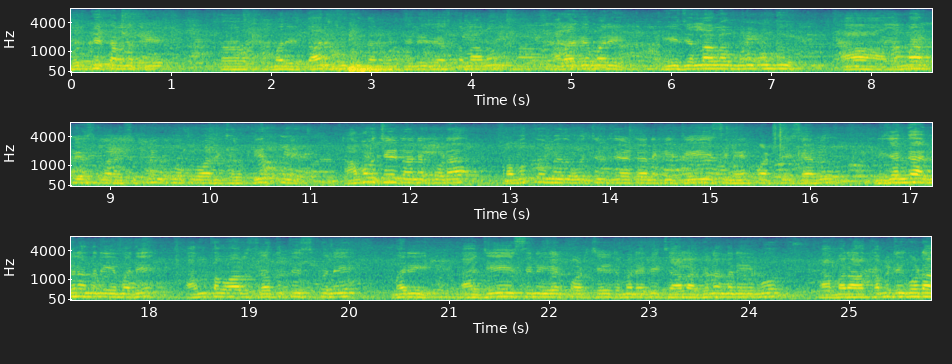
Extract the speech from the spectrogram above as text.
వర్గీకరణకి మరి దారి చూపిందని కూడా తెలియజేస్తున్నాను. అలాగే మరి ఈ జిల్లాలో మునుముందు ఎంఆర్పిఎస్ మరి సుప్రీంకోర్టు వారి ఇచ్చిన తీర్పుని అమలు చేయడానికి కూడా ప్రభుత్వం మీద ఒత్తిడి చేయడానికి జేఏసీని ఏర్పాటు చేశారు. నిజంగా అభినందనీయం అది. అంత వాళ్ళు శ్రద్ధ తీసుకుని మరి ఆ జేఏసీని ఏర్పాటు చేయటం అనేది చాలా అభినందనీయము. మరి ఆ కమిటీ కూడా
